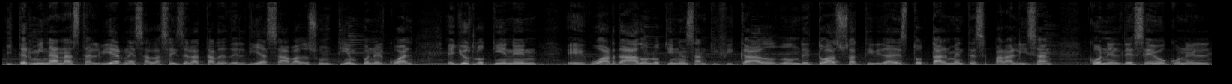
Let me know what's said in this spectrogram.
y terminan hasta el viernes a las 6 de la tarde del día sábado. Es un tiempo en el cual ellos lo tienen eh, guardado, lo tienen santificado, donde todas sus actividades totalmente se paralizan con el deseo, con el,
